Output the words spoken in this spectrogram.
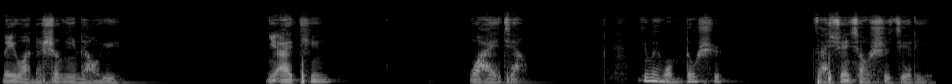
每晚的声音疗愈。你爱听，我爱讲，因为我们都是在喧嚣世界里。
